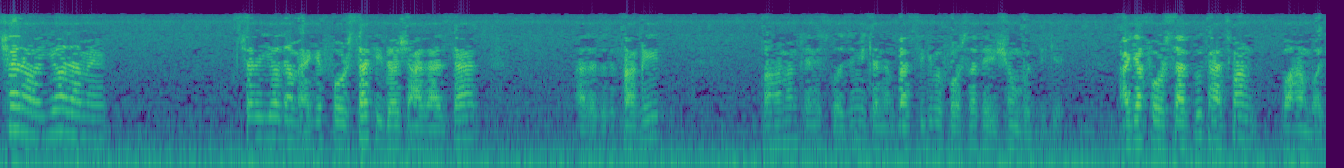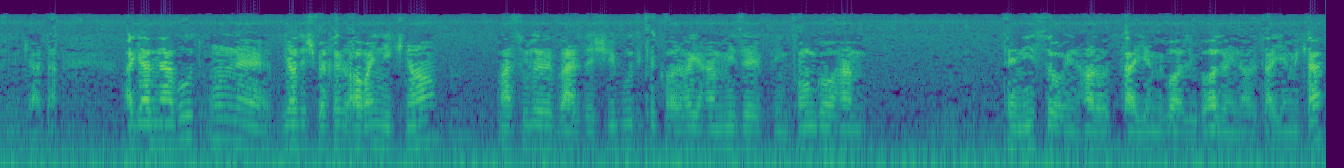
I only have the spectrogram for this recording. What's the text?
چرا یادمه چرا یادم اگه فرصتی داشت علازت علازت فقید با هم هم تنیس بازی می‌کردن. بستگی به فرصت ایشون بود دیگه. اگر فرصت بود حتما با هم بازی می‌کردن. اگر نبود اون یادش بخیر آقای نیکنا مسئول ورزشی بود که کارهای هم میز پینگ پونگ و هم تنیس و اینها رو تهیه والیبال و اینها رو تهیه می‌کرد.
